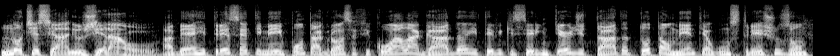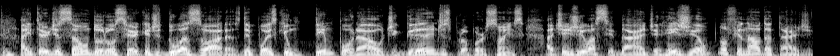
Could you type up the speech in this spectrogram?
Noticiário Geral. A BR 376 em Ponta Grossa ficou alagada e teve que ser interditada totalmente em alguns trechos ontem. A interdição durou cerca de duas horas depois que um temporal de grandes proporções atingiu a cidade e região no final da tarde.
